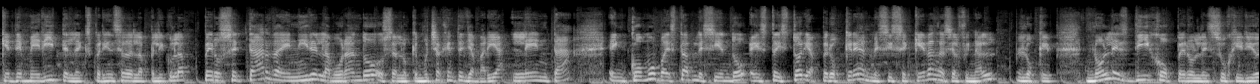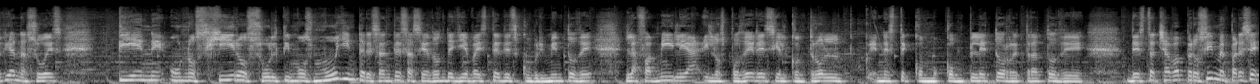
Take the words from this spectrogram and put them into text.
que demerite la experiencia de la película, pero se tarda en ir elaborando, o sea, lo que mucha gente llamaría lenta, en cómo va estableciendo esta historia. Pero créanme, si se quedan hacia el final lo que no les dijo, pero les sugirió Diana Su es tiene unos giros últimos muy interesantes hacia dónde lleva este descubrimiento de la familia y los poderes y el control en este como completo retrato de, de esta chava. Pero sí, me parece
